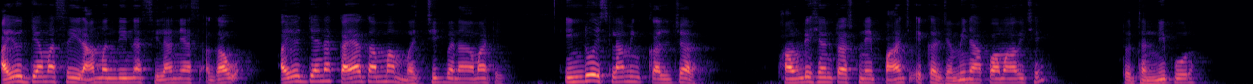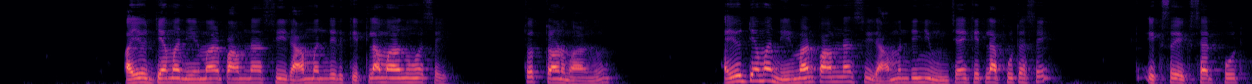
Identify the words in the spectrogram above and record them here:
અયોધ્યામાં શ્રી રામ મંદિરના શિલાન્યાસ અગાઉ અયોધ્યાના કયા ગામમાં મસ્જિદ બનાવવા માટે ઇન્ડો ઇસ્લામિક કલ્ચર ફાઉન્ડેશન ટ્રસ્ટને પાંચ એકર જમીન આપવામાં આવી છે? તો ધન્નીપુર. અયોધ્યામાં નિર્માણ પામનાર શ્રી રામ મંદિર કેટલા માળનું હશે? તો ત્રણ માળનું. અયોધ્યામાં નિર્માણ પામનાર શ્રી રામ મંદિરની ઊંચાઈ કેટલા ફૂટ હશે? એકસો એકસઠ ફૂટ.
